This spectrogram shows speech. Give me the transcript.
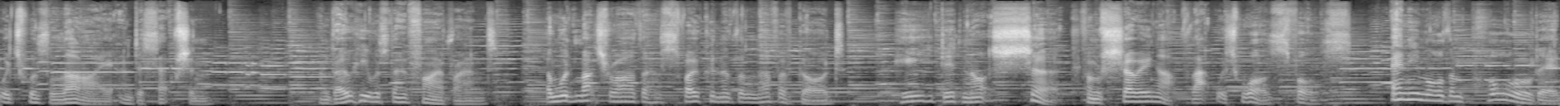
which was lie and deception. And though he was no firebrand, and would much rather have spoken of the love of God, he did not shirk from showing up that which was false, any more than Paul did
